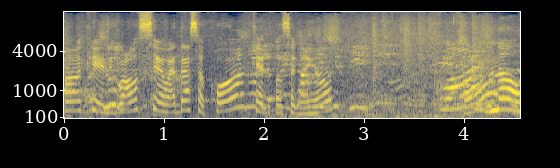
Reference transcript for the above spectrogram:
Ó, aquele igual o seu. É dessa cor? Que você ganhou? Não,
